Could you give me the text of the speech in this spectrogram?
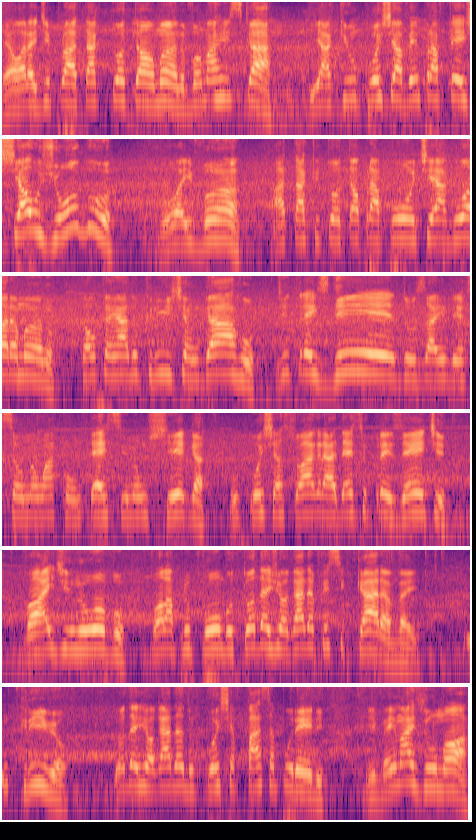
É hora de ir pro ataque total, mano. Vamos arriscar. E aqui o Coxa vem pra fechar o jogo. Boa, Ivan. Ataque total pra ponte. É agora, mano. Calcanhar do Christian. Garro de três dedos. A inversão não acontece, não chega. O Coxa só agradece o presente. Vai de novo. Bola pro Pombo. Toda jogada com esse cara, velho. Incrível. Toda jogada do Coxa passa por ele. E vem mais uma, ó.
